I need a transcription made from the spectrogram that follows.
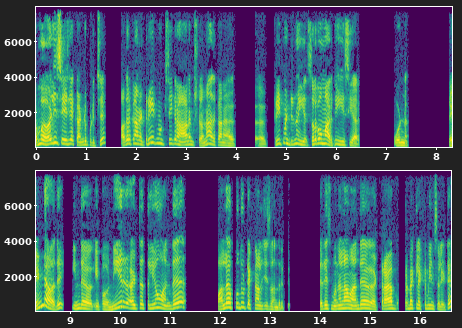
ரொம்ப ஏர்லி ஸ்டேஜ்லேயே கண்டுபிடிச்சு அதற்கான ட்ரீட்மெண்ட் சீக்கிரம் ஆரம்பிச்சிட்டோம்னா அதுக்கான ட்ரீட்மெண்ட் இன்னும் சுலபமாக சுலபமா இருக்கு ஈஸியா இருக்கு. ஒண்ணு. ரெண்டாவது இந்த இப்போ நீர் அழுத்தத்திலையும் வந்து பல புது டெக்னாலஜிஸ் வந்திருக்கு. தட் இஸ் முன்னெல்லாம் வந்து ட்ராப் ட்ரபெக்லெக்டமின்னு சொல்லிட்டு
